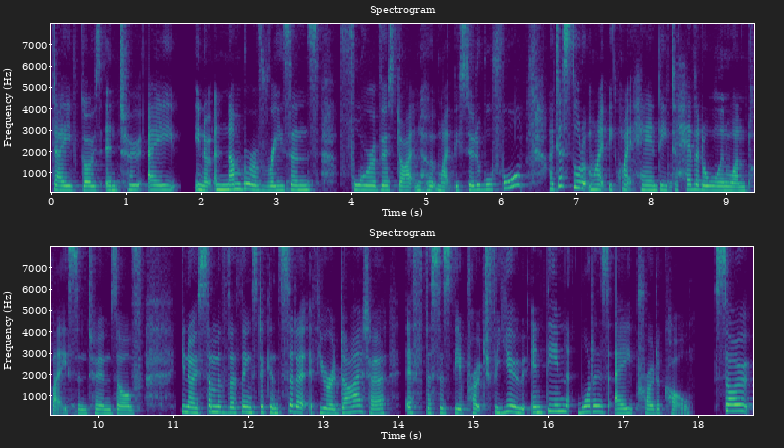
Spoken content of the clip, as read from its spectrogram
Dave goes into a you know, a number of reasons for reverse diet and who it might be suitable for. I just thought it might be quite handy to have it all in one place in terms of, you know, some of the things to consider if you're a dieter, if this is the approach for you, and then what is a protocol. So,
